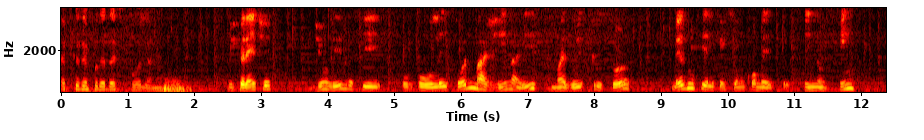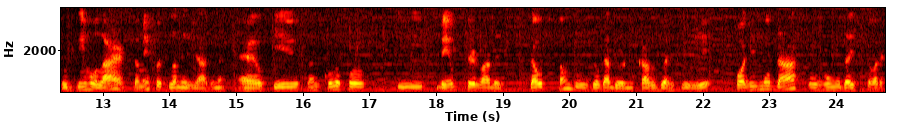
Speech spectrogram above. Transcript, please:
É porque você tem o poder da escolha, né? Diferente de um livro que o, o, leitor imagina isso, mas o escritor, mesmo que ele pensou no começo e no fim, o desenrolar também foi planejado, né? É o que o Frank colocou e bem observado aí. Da opção do jogador, no caso do RPG, pode mudar o rumo da história.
